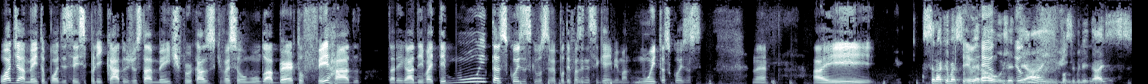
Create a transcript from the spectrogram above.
O adiamento pode ser explicado justamente por causa que vai ser um mundo aberto ferrado, tá ligado? E vai ter muitas coisas que você vai poder fazer nesse game, mano. Muitas coisas. Né? Aí. Será que vai superar eu- o eu GTA em possibilidades?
